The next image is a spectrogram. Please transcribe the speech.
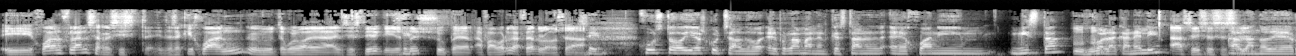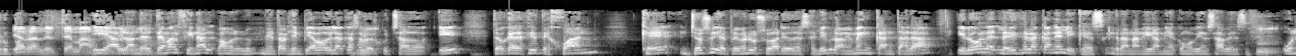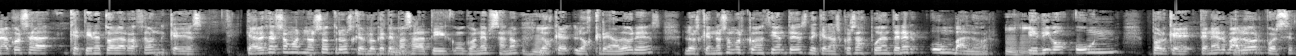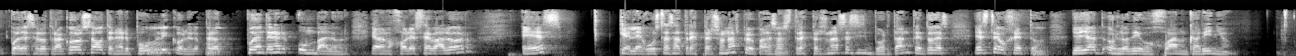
Y Juan Flan se resiste. Desde aquí, Juan, te vuelvo a insistir que yo Sí. estoy súper a favor de hacerlo. O sea, Sí, justo hoy he escuchado el programa en el que están eh, Juan y Mista con la Canelli. ah, sí, sí, sí, sí. Hablando de RuPaul. Y hablan del tema. Y hablan libro. del tema al final. Vamos, mientras limpiaba hoy la casa lo he escuchado. Y tengo que decirte, Juan, que yo soy el primer usuario de ese libro. A mí me encantará. Y luego le, le dice la Canelli, que es gran amiga mía, como bien sabes, una cosa que tiene toda la razón, que es que a veces somos nosotros, que es lo que te pasa a ti con, con EPSA, ¿no? Los que, los creadores, los que no somos conscientes de que las cosas pueden tener un valor. Y digo un, porque tener valor, pues puede ser otra cosa, o tener público, pero pueden tener un valor. Y a lo mejor ese valor es que le gustas a tres personas, pero para esas tres personas es importante. Entonces, este objeto, yo ya os lo digo, Juan, cariño,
